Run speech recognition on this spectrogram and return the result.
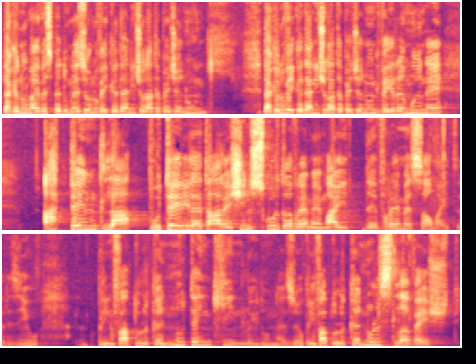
Dacă nu mai vezi pe Dumnezeu, nu vei cădea niciodată pe genunchi. Dacă nu vei cădea niciodată pe genunchi, vei rămâne atent la puterile tale și în scurtă vreme, mai devreme sau mai târziu, prin faptul că nu te închini lui Dumnezeu, prin faptul că nu-L slăvești,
